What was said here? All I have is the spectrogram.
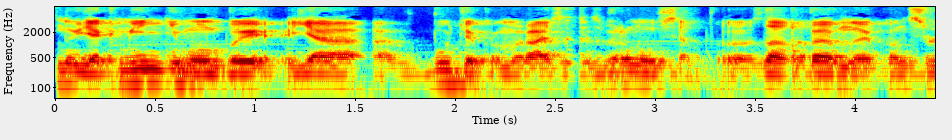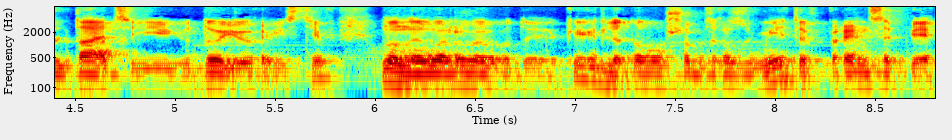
Ну, як мінімум, би я в будь-якому разі звернувся б за певною консультацією до юристів, ну неважливо до яких, для того, щоб зрозуміти, в принципі,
